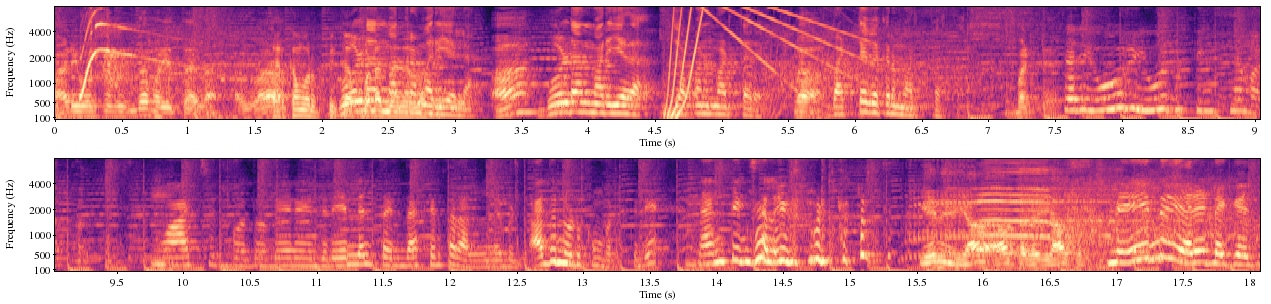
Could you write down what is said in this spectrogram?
ಗಾಡಿ ಓಡಿಸೋದ್ರಿಂದ ಮರೆಯುತ್ತಾ ಇಲ್ಲ ಅಲ್ವಾ? ಕರ್ಕೊಂಬರ್ ಪಿಕಪ್ ಮಾಡೋದು ಮರೆಯಲ್ಲ. ಗೋಲ್ಡನ್ ಮರೆಯಲ್ಲ. ಜಪಾನ್ ಮಾಡ್ತಾರೆ. ಬಟ್ಟೆ ಬೇಕಾದ್ರೆ ಮರ್ತಾರೆ ಬಟ್ಟೆ. ಸರಿ ಇವರು ಇವ್ರ ಥಿಂಗ್ಸ್ನ ಮಾಡ್ಕೊಳ್ತಾರೆ ವಾಚ್ ಇರ್ಬೋದು ಬೇರೆ ಇದ್ರೆ ಎಲ್ಲೆಲ್ಲಿ ತೆಗ್ದಾಕಿರ್ತಾರೆ ಅಲ್ಲೇ ಬಿಟ್ಟು ಅದು ನೋಡ್ಕೊಂಡ್ ಬರ್ತೀನಿ ನನ್ನ ಥಿಂಗ್ಸ್ ಎಲ್ಲ ಇವ್ರು ಏನು ಯಾವ ಯಾವ ಥರ ಯಾವ ಥರ ಮೇನ್ ಎರಡು ಲಗೇಜ್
